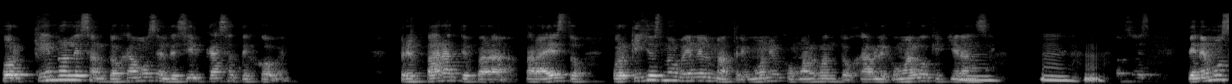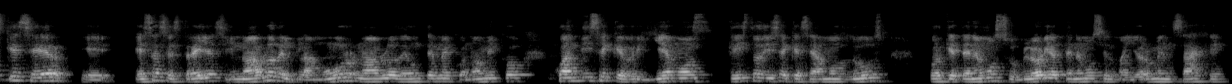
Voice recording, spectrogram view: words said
¿Por qué no les antojamos el decir cásate joven? Prepárate para, para esto, porque ellos no ven el matrimonio como algo antojable, como algo que quieran Mm, ser. Entonces, tenemos que ser eh, esas estrellas, y no hablo del glamour, no hablo de un tema económico. Juan dice que brillemos, Cristo dice que seamos luz, porque tenemos su gloria, tenemos el mayor mensaje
